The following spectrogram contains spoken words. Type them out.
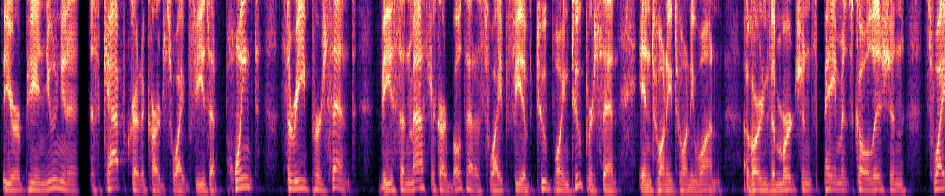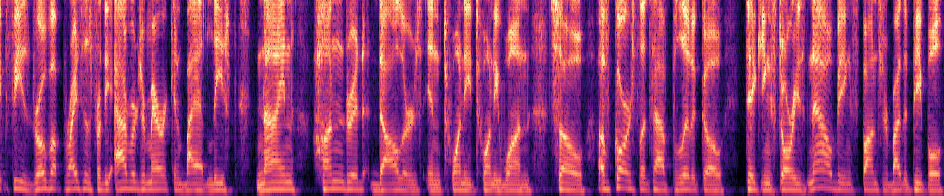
the European Union has capped credit card swipe fees at 0.3%. Visa and MasterCard both had a swipe fee of 2.2% in 2021. According to the Merchants Payments Coalition, swipe fees drove up prices for the average American by at least $900 in 2021. So, of course, let's have Politico taking stories now being sponsored by the people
